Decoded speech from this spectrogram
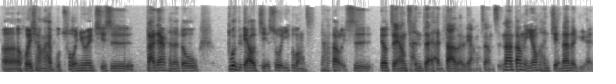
呃回想还不错，因为其实大家可能都不了解说一个网站它到底是要怎样承载很大的量这样子。那当你用很简单的语言，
